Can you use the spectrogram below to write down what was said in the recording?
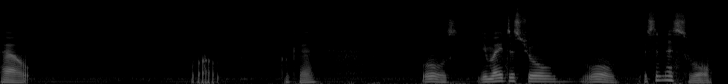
help, won't. Okay. Walls. You may destroy wall. Isn't this wall?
